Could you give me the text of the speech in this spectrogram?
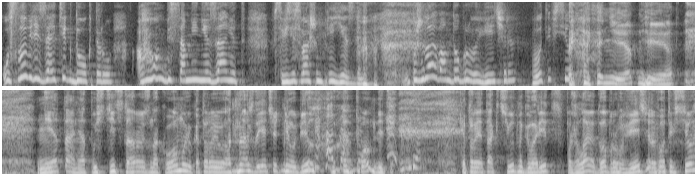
Условились зайти к доктору, а он без сомнения занят в связи с вашим приездом. Пожелаю вам доброго вечера. Вот и все. Нет, нет. Нет, Таня, отпустить старую знакомую, которую однажды я чуть не убил, да, помните? Да. Которая так чудно говорит, пожелаю доброго вечера, вот и все.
